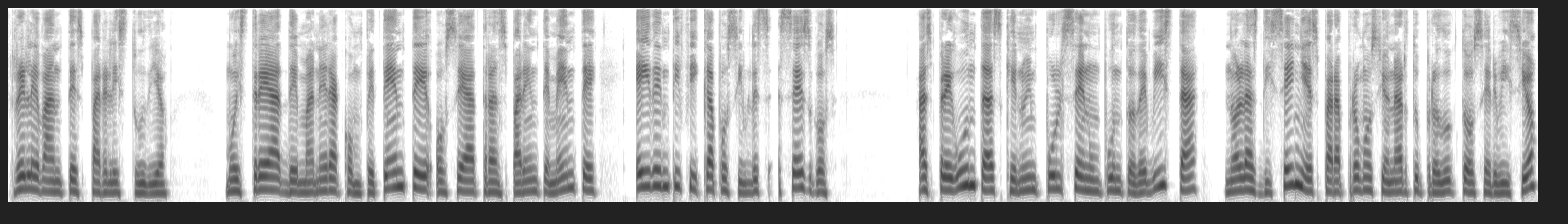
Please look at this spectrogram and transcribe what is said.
relevantes para el estudio. Muestrea de manera competente, o sea, transparentemente, e identifica posibles sesgos. Haz preguntas que no impulsen un punto de vista, no las diseñes para promocionar tu producto o servicio.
